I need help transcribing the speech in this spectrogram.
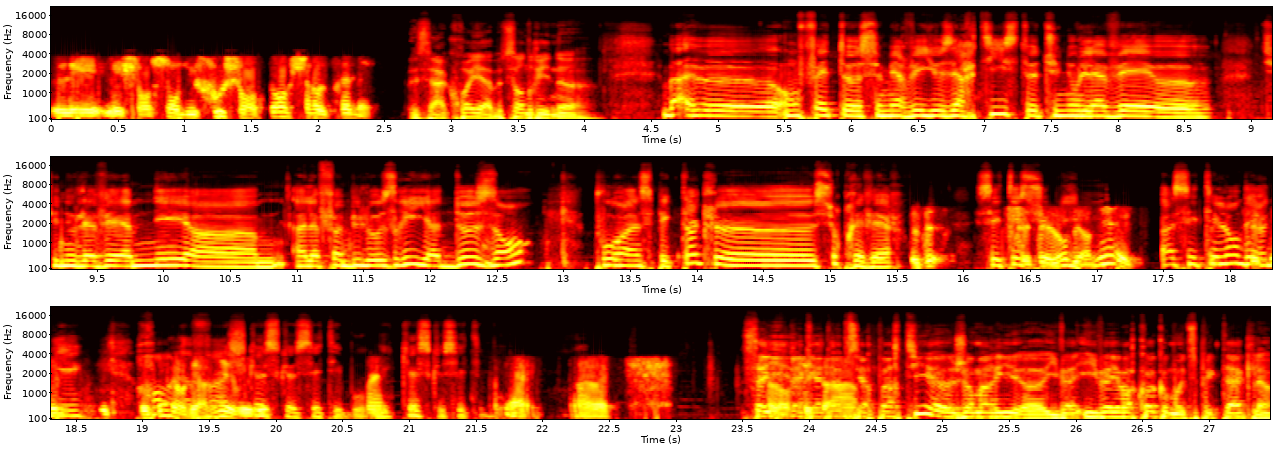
les, les chansons du fou chantant Charles Trenet. C'est incroyable. Sandrine Bah, euh, en fait, euh, ce merveilleux artiste, tu nous l'avais, euh, tu nous l'avais amené à, à la fabuloserie il y a deux ans pour un spectacle euh, sur Prévert. C'était l'an dernier. Ah, c'était l'an dernier. c'était Oh la vache, oui. qu'est-ce que c'était beau. Qu'est-ce que c'était beau. Ah ouais. Ça y est, Alors, la c'est Gadop, un- c'est reparti, Jean-Marie. il, va, il va y avoir quoi comme autre spectacle?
